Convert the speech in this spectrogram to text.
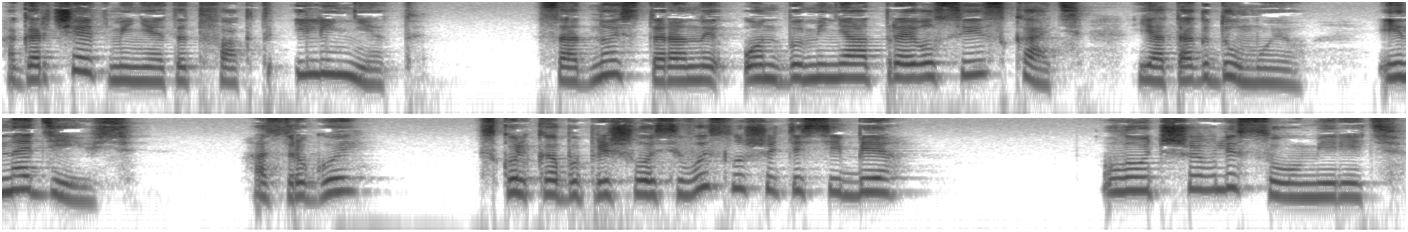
огорчает меня этот факт или нет. С одной стороны, он бы меня отправился искать, я так думаю, и надеюсь. А с другой, сколько бы пришлось выслушать о себе, лучше в лесу умереть.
